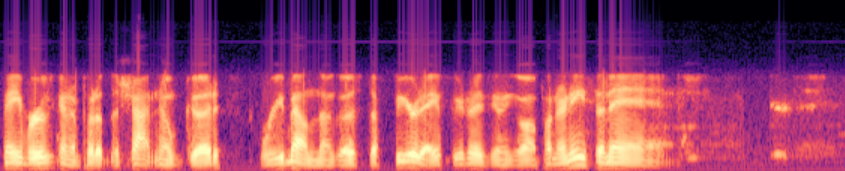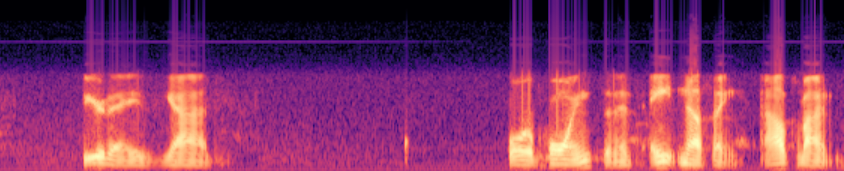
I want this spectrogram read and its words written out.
Faber's going to put up the shot. No good. Rebound, though, goes to Fearday. Fearday's going to go up underneath and in. Fearday's got four points, and it's 8 nothing. Altamont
